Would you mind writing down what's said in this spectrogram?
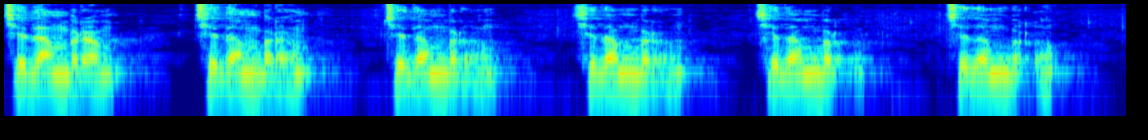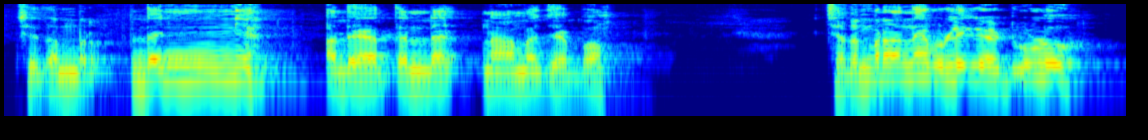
ചിദംബരം ചിദംബരം ചിദംബരം ചിദംബരം ചിദംബരം ചിദംബരം. ചിദംബരം. ധന്യ. അദ്ദേഹത്തിന്റെ നാമജപം. ചിദംബരം എന്നേ പുള്ളി കേട്ടുള്ളൂ.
